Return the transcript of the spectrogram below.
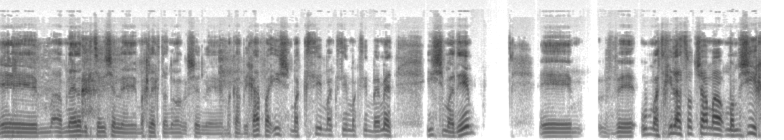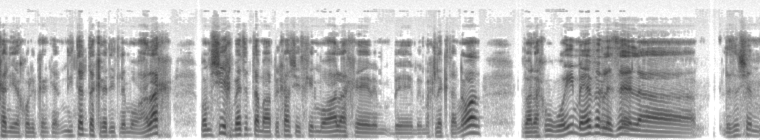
אה, המנהל המקצועי של אה, מחלקת הנוער של אה, מכבי חיפה, איש מקסים, מקסים, מקסים, באמת, איש מדהים. והוא מתחיל לעשות שם, ממשיך, אני יכול, כן, כן, ניתן את הקרדיט למועלך, ממשיך בעצם את המהפכה שהתחיל מועלך אה, במחלקת הנוער, ואנחנו רואים מעבר לזה, ל- לזה שהם,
